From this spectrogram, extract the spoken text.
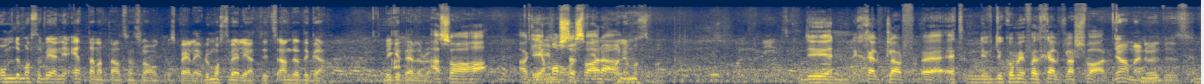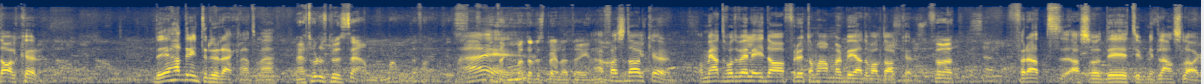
om du måste välja ett annat allsvenskt lag att spela i. Du måste välja ett. It's under the gun. Vilket väljer du? Alltså, okej, okay, jag måste svara. Jag måste svara det är ju en självklar... Eh, ett, du kommer ju få ett självklart svar. Ja, men du, du... Dalkurd. Det hade inte du räknat med. Men jag trodde du skulle säga Malmö faktiskt. Nej. På att du spelat där innan. Ja, fast Dalkurd. Om jag hade fått välja idag, förutom Hammarby, hade jag valt Dalkurd. För att? För att, alltså det är typ mitt landslag.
